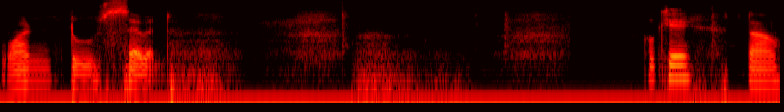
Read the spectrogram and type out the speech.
1 to 7 okay now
